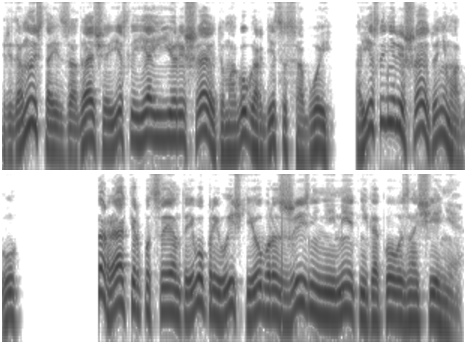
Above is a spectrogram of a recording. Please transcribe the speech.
Передо мной стоит задача, если я ее решаю, то могу гордиться собой, а если не решаю, то не могу. Характер пациента, его привычки и образ жизни не имеют никакого значения.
